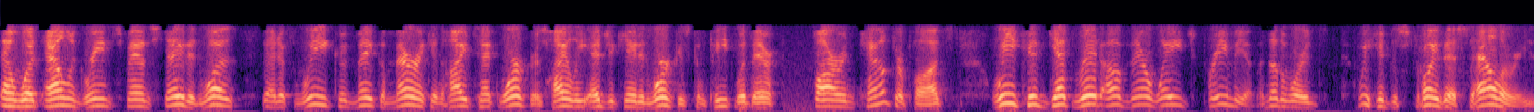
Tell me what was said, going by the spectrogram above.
And what Alan Greenspan stated was that if we could make American high-tech workers, highly educated workers, compete with their foreign counterparts, we could get rid of their wage premium. In other words, we could destroy their salaries,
